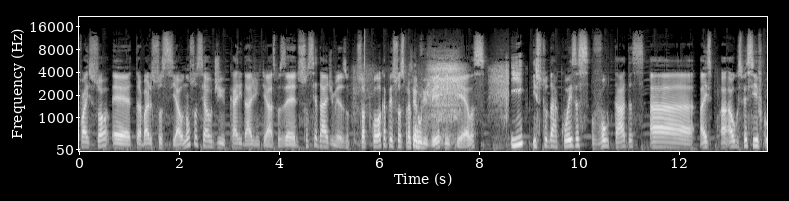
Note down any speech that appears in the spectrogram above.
faz só é, trabalho social, não social de caridade, entre aspas, é de sociedade mesmo. Só coloca pessoas pra Ser conviver entre elas e estudar coisas voltadas a, a a algo específico.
